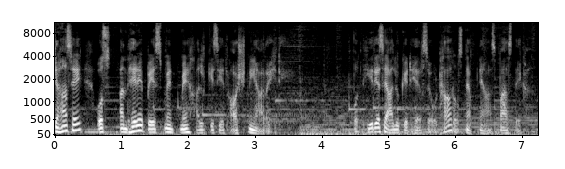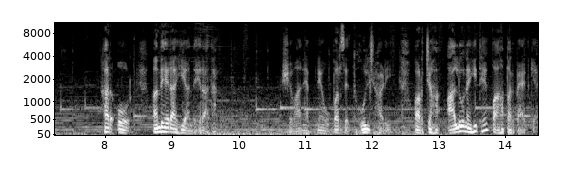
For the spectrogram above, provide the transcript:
जहाँ से उस अंधेरे बेसमेंट में हल्की सी रोशनी आ रही थी। वो धीरे से आलू के ढेर से उठा और उसने अपने आसपास देखा। हर ओर अंधेरा ही अंधेरा था। शिवा ने अपने ऊपर से धूल झाड़ी और जहाँ आलू नहीं थे, वहाँ पर बैठ गया।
